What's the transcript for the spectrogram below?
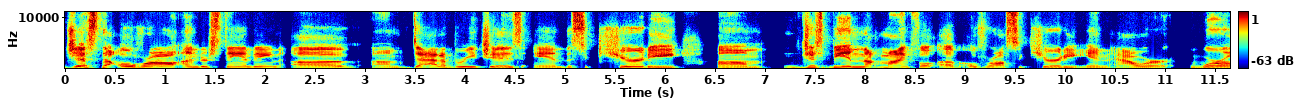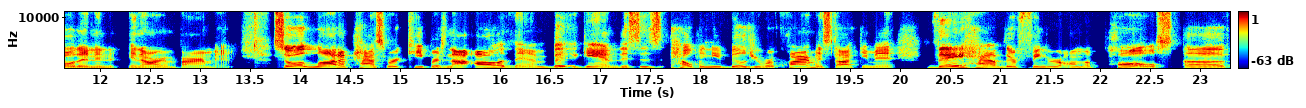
just the overall understanding of um, data breaches and the security um, just being not mindful of overall security in our world and in, in our environment. So, a lot of password keepers, not all of them, but again, this is helping you build your requirements document. They have their finger on the pulse of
